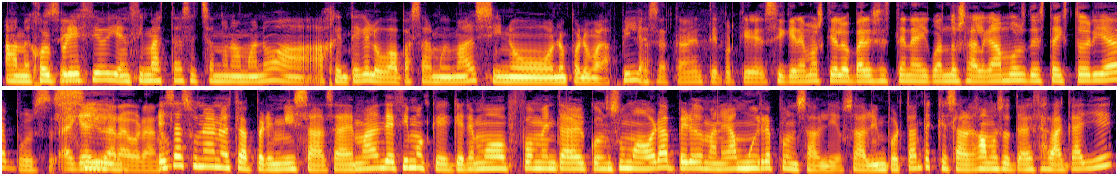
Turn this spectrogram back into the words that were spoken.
a mejor precio y encima estás echando una mano a, gente que lo va a pasar muy mal si no nos ponemos las pilas. Exactamente, porque si queremos que los bares estén ahí cuando salgamos de esta historia, pues hay que ayudar ahora. ¿no? Esa es una de nuestras premisas. Además decimos que queremos fomentar el consumo ahora, pero de manera muy responsable. O sea, lo importante es que salgamos otra vez a la calle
